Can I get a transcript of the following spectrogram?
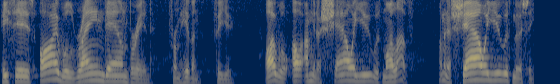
He says, I will rain down bread from heaven for you. I will, I'm going to shower you with my love. I'm going to shower you with mercy.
